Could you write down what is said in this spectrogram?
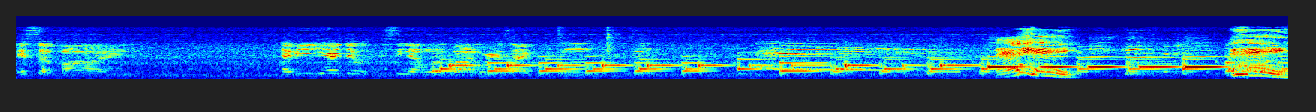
it's a vine. Have you heard the, seen that one song where it's like, boom, Hey, hey, hey,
